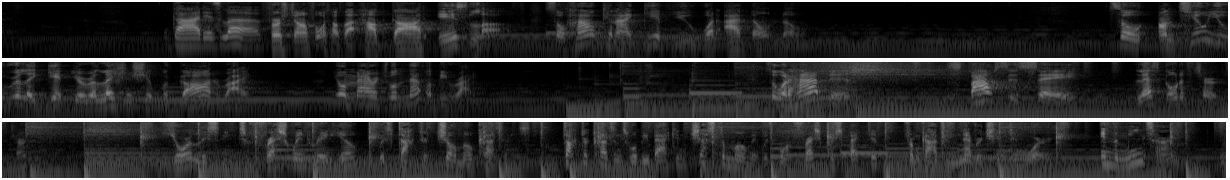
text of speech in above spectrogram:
God is love. First John 4 talks about how God is love. So how can I give you what I don't know? So until you really get your relationship with God right, your marriage will never be right. So what happens, spouses say, let's go to church. Church. You're listening to Fresh Wind Radio with Dr. Jomo Cousins. Dr. Cousins will be back in just a moment with more fresh perspective from God's never changing word. In the meantime,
